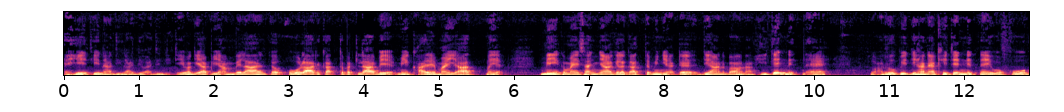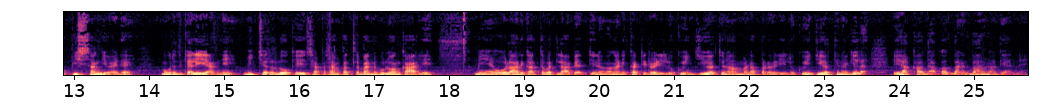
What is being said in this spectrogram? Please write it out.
ඇහි තියෙන අධිරාජ්‍යවාදී නීති. ඒ වගේ අපි යම් වෙලාවක ඕලාරික අත්පටිලාභය මේ කයමයි ආත්මය මේකමයි සංඥා කියලා ගත්ත මිනිහට ධාන භාවනාවක් හිතෙන්නෙත් නැහැ. අරූපී ධානයක් හිතෙන්නෙත් නැහැ. ඔක්කොම පිස්සන්ගේ වැඩ. මොකටද කැලේ යන්නේ? මෙච්චර ලෝකේ සැප සම්පත් ලබන්න පුළුවන් කාලේ මේ ඕලාරික අත්පටිලාභයක් තියෙනවා. මම අනික් කට්ටියට වැඩි ලොකුවෙන් ජීවත් වෙනවා. අම්මට අප්පට වැඩි ලොකුවෙන් ජීවත් වෙනවා කියලා එයා කවදාකවත් බණ භාවනාවට යන්නේ නැහැ.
